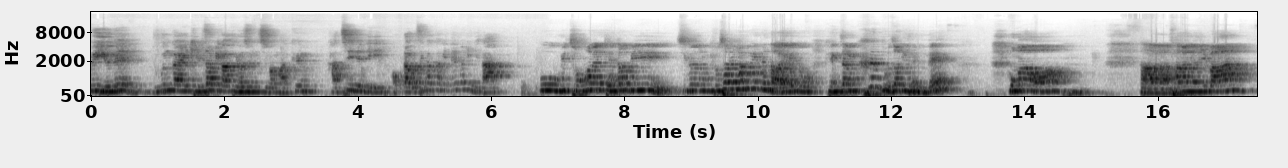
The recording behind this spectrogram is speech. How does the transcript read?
그 이유는 누군가의 길잡이가 되어주는 직업만큼 가치 있는 일이 없다고 생각하기 때문입니다. 오, 우리 정화의 대답이 지금 교사를 하고 있는 나에게도 굉장히 큰 도전이 되는데? 고마워. 자, 4학년 1반.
